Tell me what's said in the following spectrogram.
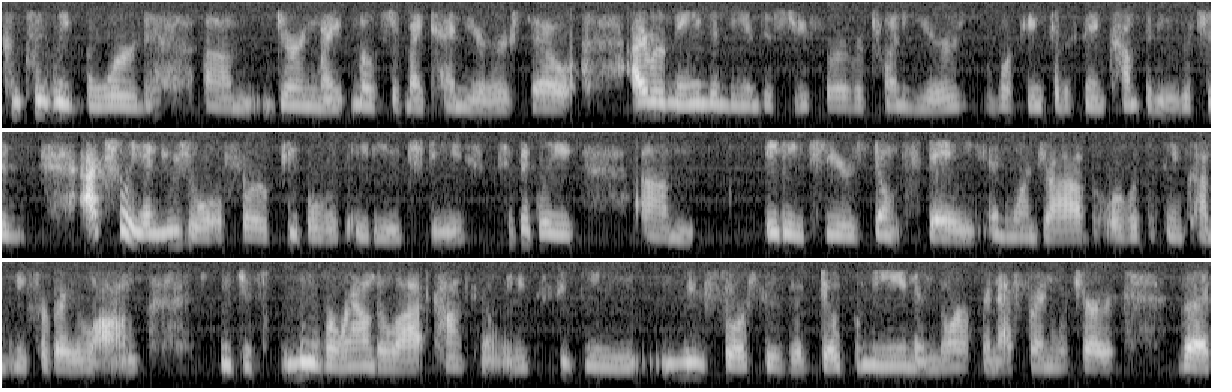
completely bored um, during my most of my tenure. So I remained in the industry for over 20 years, working for the same company, which is actually unusual for people with ADHD. Typically, um, ADHDers don't stay in one job or with the same company for very long we just move around a lot constantly, seeking new sources of dopamine and norepinephrine, which are the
